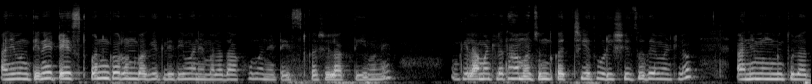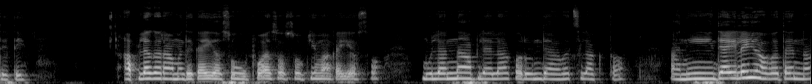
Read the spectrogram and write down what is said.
आणि मग तिने टेस्ट पण करून बघितली ती म्हणे मला दाखव म्हणे टेस्ट कशी लागते म्हणे. तिला म्हटलं थांब अजून कच्ची आहे थोडी शिजू दे म्हटलं. आणि मग मी तुला देते. आपल्या घरामध्ये काही असो उपवास असो किंवा काही असो मुलांना आपल्याला करून द्यावंच लागतं. आणि द्यायलाही हवं त्यांना.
